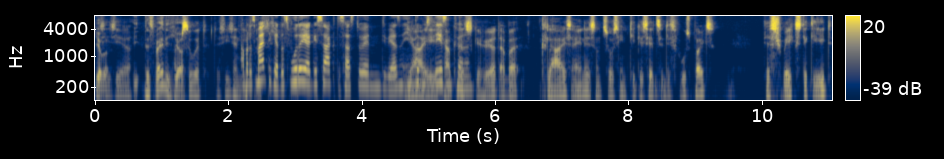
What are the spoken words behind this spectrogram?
Ja, Das aber ist ja ich- das meine ich ja. absurd. Das ist ja nicht Aber das meinte ich ja, das wurde ja gesagt, das hast du in diversen Ja, Interviews ich lesen habe können. das gehört, aber klar ist eines, und so sind die Gesetze des Fußballs, das schwächste Glied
